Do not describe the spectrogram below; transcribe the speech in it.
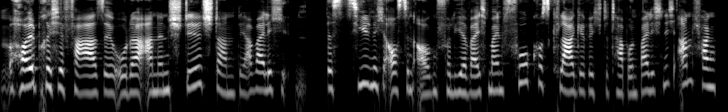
holprige Phase oder an einen Stillstand, ja, weil ich das Ziel nicht aus den Augen verliere, weil ich meinen Fokus klar gerichtet habe und weil ich nicht anfange,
